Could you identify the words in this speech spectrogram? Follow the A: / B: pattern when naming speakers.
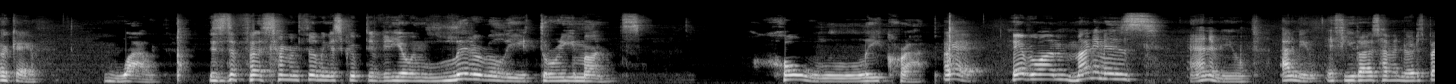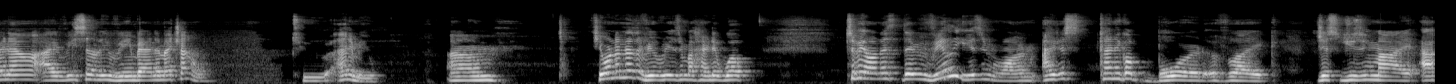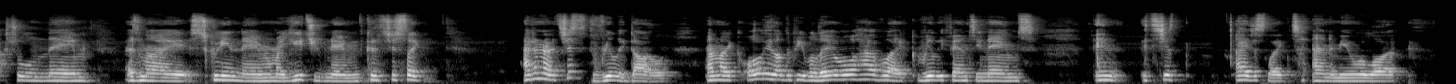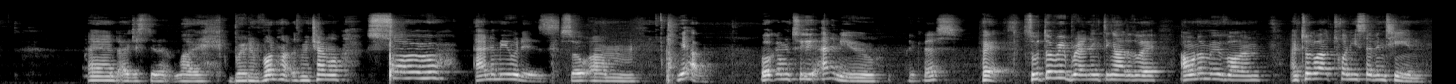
A: Okay. Wow. This is the first time I'm filming a scripted video in literally three months. Holy crap. Okay. Hey everyone, my name is Animu. Animu, if you guys haven't noticed by now, I recently rebranded my channel to Animu. Um, if you want the real reason behind it, well, to be honest, there really isn't one. I just kind of got bored of like just using my actual name as my screen name or my YouTube name because it's just like I don't know, it's just really dull. And like all these other people, they all have like really fancy names, and it's just I just liked Animu a lot, and I just didn't like Braden Von Hart as my channel, so Animu it is. So um yeah, welcome to Animu, I guess. Okay, so with the rebranding thing out of the way, I want to move on and talk about 2017.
